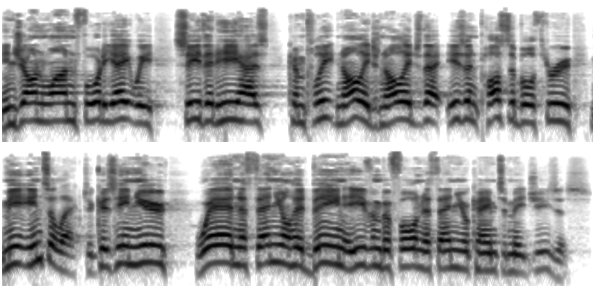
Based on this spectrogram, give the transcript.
In John 1:48, we see that he has complete knowledge, knowledge that isn't possible through mere intellect, because he knew where Nathanael had been even before Nathanael came to meet Jesus.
